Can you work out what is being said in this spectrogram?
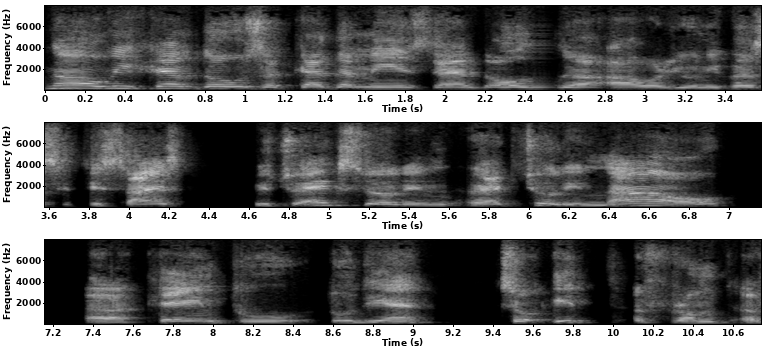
now we have those academies and all the, our university science, which actually actually now uh, came to to the end. So it from uh,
